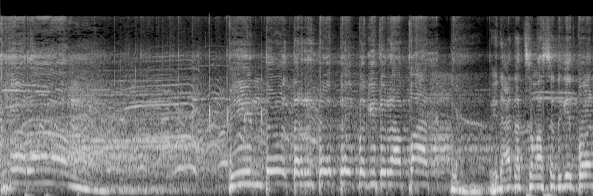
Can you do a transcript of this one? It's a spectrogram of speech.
Korong. Pintu tertutup begitu rapat. Tidak ada celah sedikit pun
